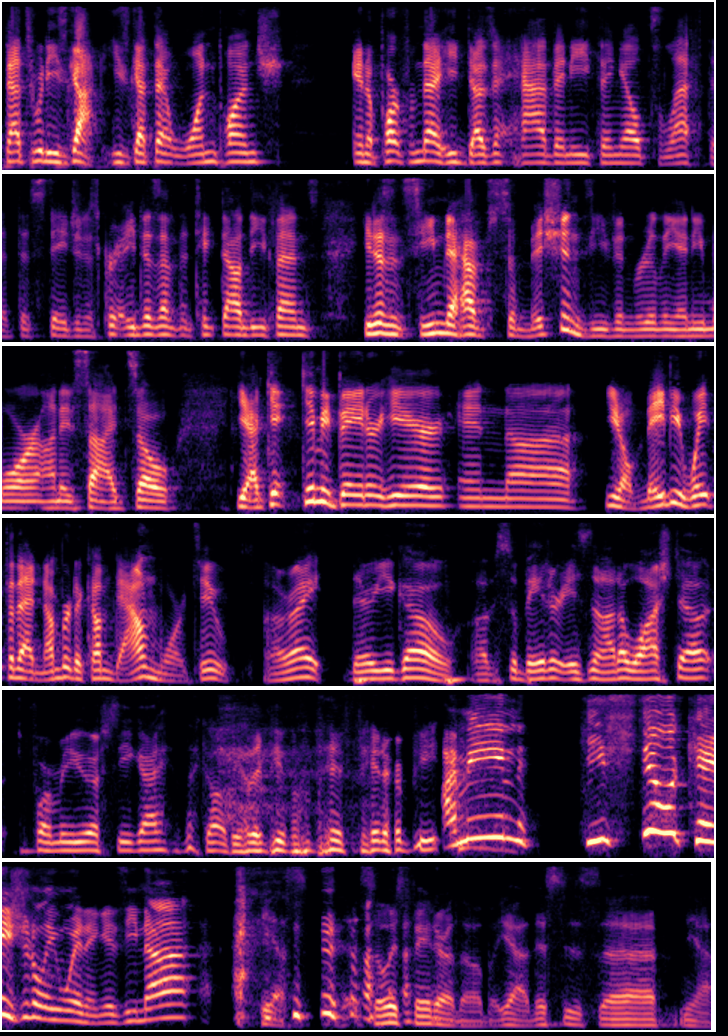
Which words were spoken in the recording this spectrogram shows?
that's what he's got. He's got that one punch. And apart from that, he doesn't have anything else left at this stage in his career. He doesn't have the takedown defense. He doesn't seem to have submissions even really anymore on his side. So yeah, get, give me Bader here, and uh, you know maybe wait for that number to come down more too. All right, there you go. Uh, so Bader is not a washed out former UFC guy like all the other people that Bader beat. I mean, he's still occasionally winning, is he not? yes. So is Fedor though. But yeah, this is uh yeah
